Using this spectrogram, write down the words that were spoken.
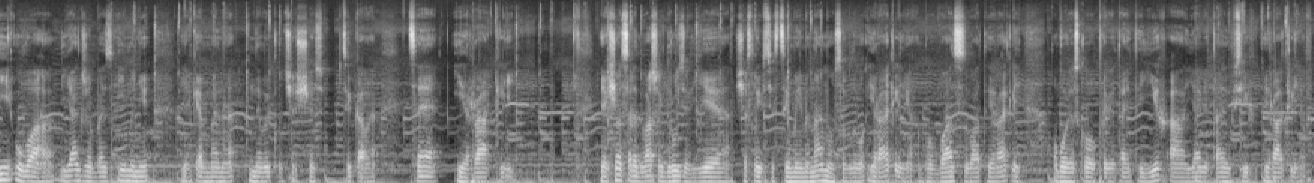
І увага, як же без імені, яке в мене не викличе щось цікаве, це Іраклій. Якщо серед ваших друзів є щасливці з цими іменами, особливо Іраклій, або вас звати Іраклій, обов'язково привітайте їх, а я вітаю всіх Іракліїв,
